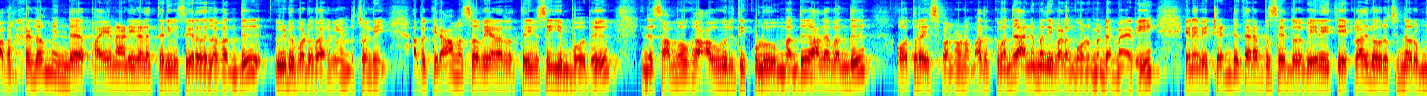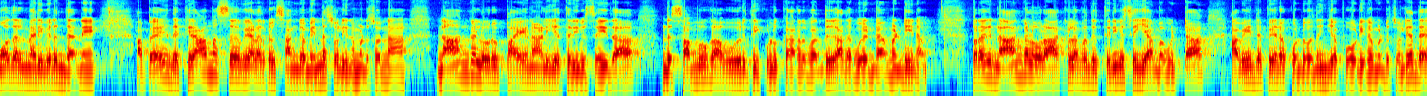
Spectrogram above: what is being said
அவர்களும் இந்த பயனாளிகளை தெரிவு செய்கிறதுல வந்து ஈடுபடுவார்கள் என்று சொல்லி. அப்போ கிராம சேவையாளர் தெரிவு செய்யும் போது இந்த சமூக அபிவிருத்தி குழுவும் வந்து அதை வந்து ஆத்தரைஸ் பண்ணணும். அதுக்கு வந்து அனுமதி வழங்கணும் என்ற மாதிரி. எனவே டென்ட் தரப்பு சேர்ந்த ஒரு வேலை செய்யக்குள்ள அதில் ஒரு சின்ன ஒரு மோதல் மாதிரி இருந்தானே அப்போ இந்த கிராம சேவையாளர்கள் சங்கம் என்ன சொல்லினோம்னு சொன்னால் நாங்கள் ஒரு பயனாளியை தெரிவு செய்தால் இந்த சமூக அபிவிருத்தி குழுக்காரர் வந்து அதை வேண்டாம் வேண்டினம் பிறகு நாங்கள் ஒரு ஆட்களை வந்து தெரிவு செய்யாமல் விட்டால் அவைன்ற பேரை கொண்டு வந்து இங்கே போடினோம் என்று சொல்லி அந்த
